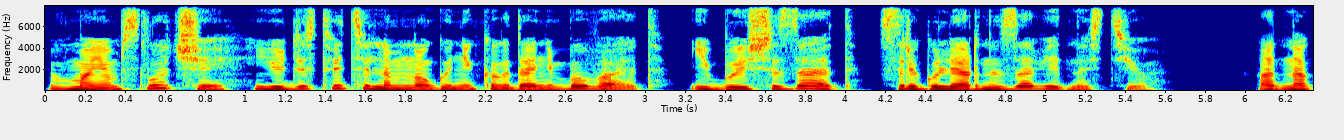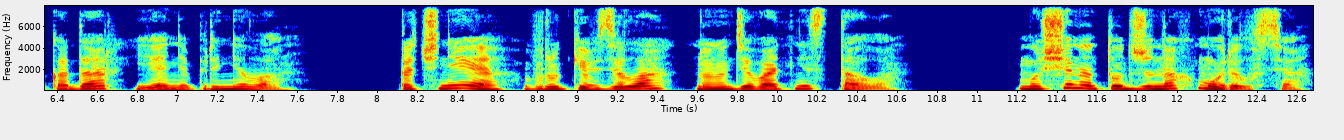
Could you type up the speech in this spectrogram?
В моем случае ее действительно много никогда не бывает, ибо исчезает с регулярной завидностью. Однако дар я не приняла. Точнее, в руки взяла, но надевать не стала. Мужчина тут же нахмурился,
